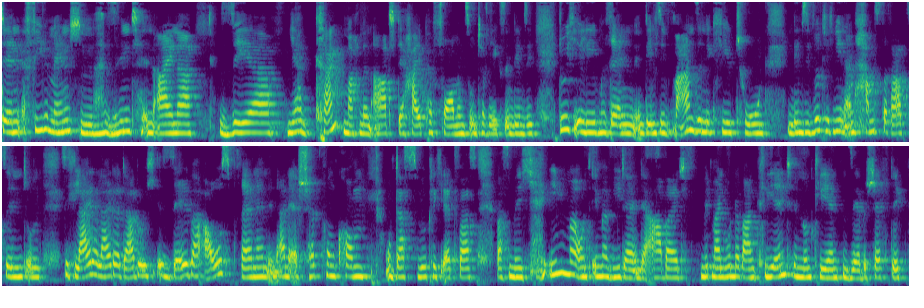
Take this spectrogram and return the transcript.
Denn viele Menschen sind in einer sehr ja, krankmachenden Art der High Performance unterwegs, indem sie durch ihr Leben rennen, indem sie wahnsinnig viel tun, indem sie wirklich wie in einem Hamsterrad sind und sich leider, leider dadurch selber ausbrennen, in eine Erschöpfung kommen. Und das ist wirklich etwas, was mich immer und immer wieder in der Arbeit mit meinen wunderbaren Klientinnen und Klienten sehr beschäftigt.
